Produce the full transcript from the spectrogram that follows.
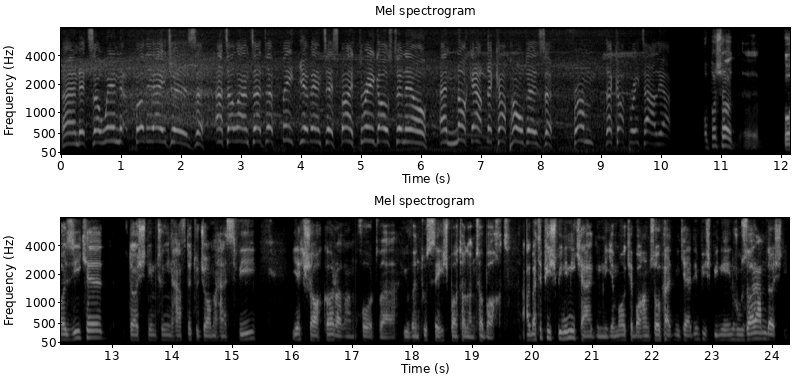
And it's a win for the ages. Atalanta defeat Juventus by three goals to nil and knock out the cup holders from the Coppa Italia. بازی که داشتیم تو این هفته تو جام حذفی یک شاهکار رقم خورد و یوونتوس سه هیچ با آتالانتا باخت. البته پیش بینی می‌کردیم دیگه ما که با هم صحبت می‌کردیم پیش بینی این روزا هم داشتیم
